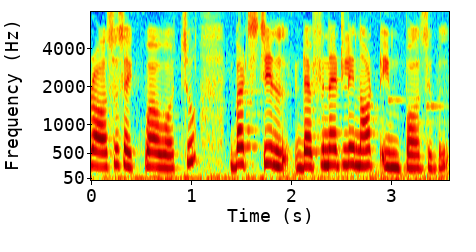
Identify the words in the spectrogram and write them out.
ప్రాసెస్ ఎక్కువ అవ్వచ్చు but still definitely not impossible.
